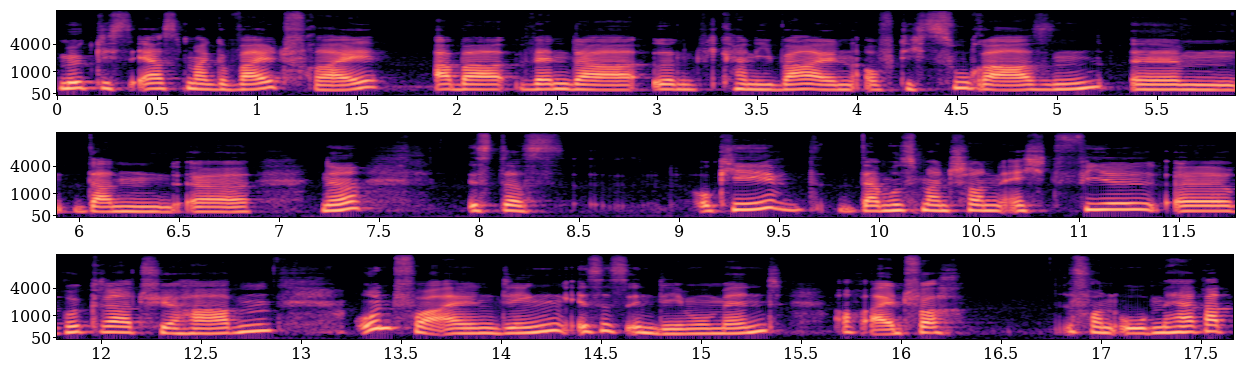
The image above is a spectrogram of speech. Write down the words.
möglichst erstmal gewaltfrei, aber wenn da irgendwie Kannibalen auf dich zurasen, ähm, dann äh, ne, ist das okay, da muss man schon echt viel äh, Rückgrat für haben. Und vor allen Dingen ist es in dem Moment auch einfach von oben herab,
